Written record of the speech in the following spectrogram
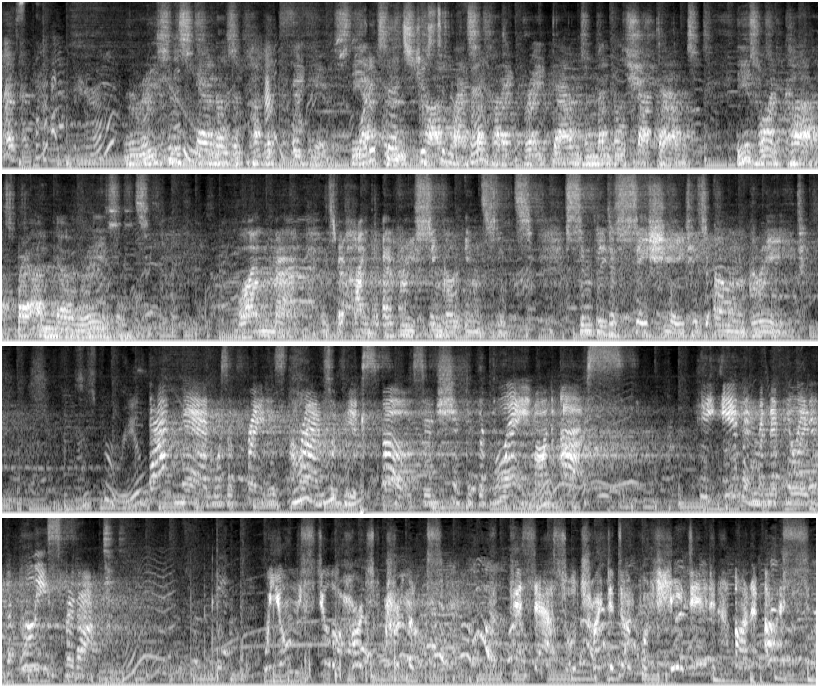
The recent scandals of public figures, the What if that's just an by event? psychotic breakdowns and mental shutdowns, these weren't caused by unknown reasons. One man is behind every single instance, simply to satiate his own greed. Is this for real? That man was afraid his crimes would be exposed and shifted the blame on us. He even manipulated the police for that. We only steal the hearts of criminals. This asshole tried to dump what he did on us.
